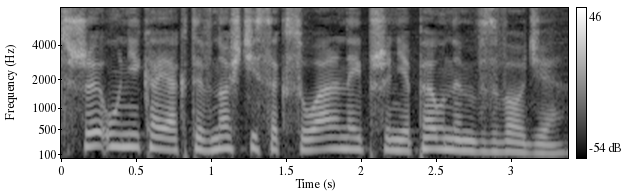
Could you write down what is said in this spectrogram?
3. Unikaj aktywności seksualnej przy niepełnym wzwodzie.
